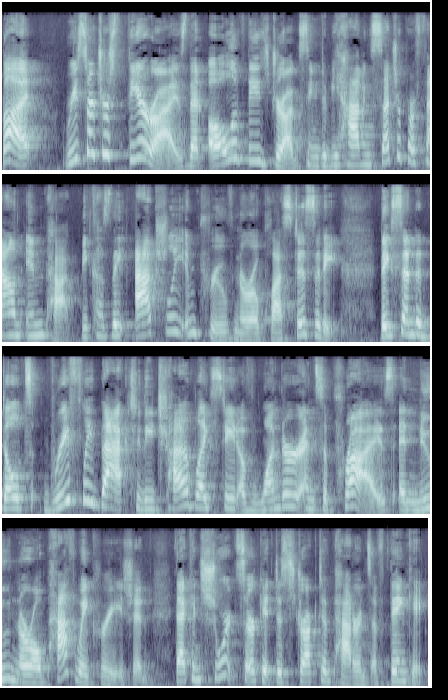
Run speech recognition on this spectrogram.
But researchers theorize that all of these drugs seem to be having such a profound impact because they actually improve neuroplasticity. They send adults briefly back to the childlike state of wonder and surprise and new neural pathway creation that can short circuit destructive patterns of thinking.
